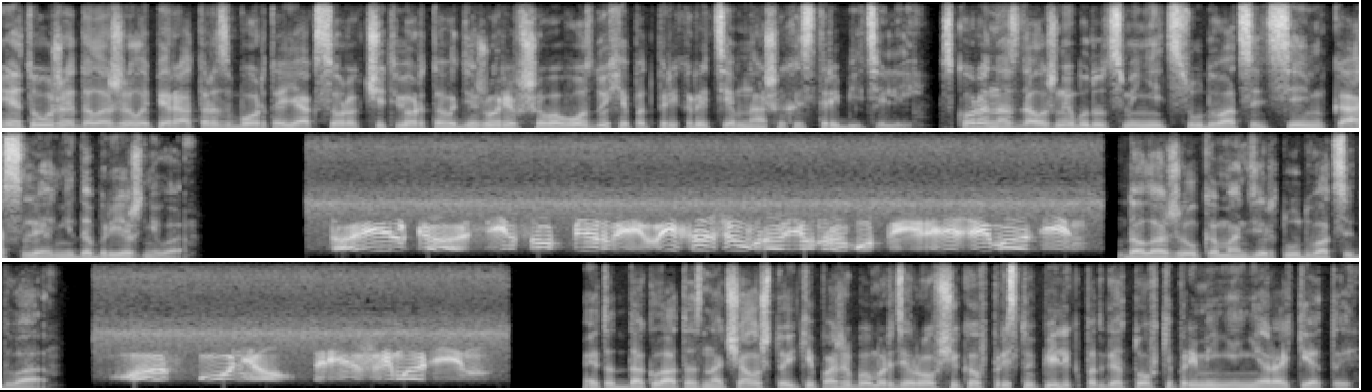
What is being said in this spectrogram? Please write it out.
Это уже доложил оператор с борта Як-44, дежурившего в воздухе под прикрытием наших истребителей. Скоро нас должны будут сменить Су-27 Кас Леонида Брежнева. «Тарелька, 701 выхожу в район работы, режим 1», доложил командир Ту-22. «Вас понял, режим 1». Этот доклад означал, что экипажи бомбардировщиков приступили к подготовке применения ракеты.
